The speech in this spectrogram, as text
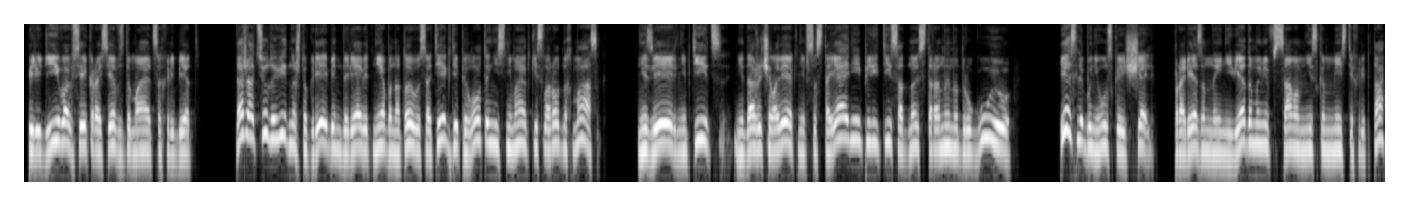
Впереди во всей красе вздымается хребет. Даже отсюда видно, что гребень дырявит небо на той высоте, где пилоты не снимают кислородных масок, Ни зверь, ни птица, ни даже человек не в состоянии перейти с одной стороны на другую, если бы не узкая щель, прорезанная неведомыми в самом низком месте хребта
